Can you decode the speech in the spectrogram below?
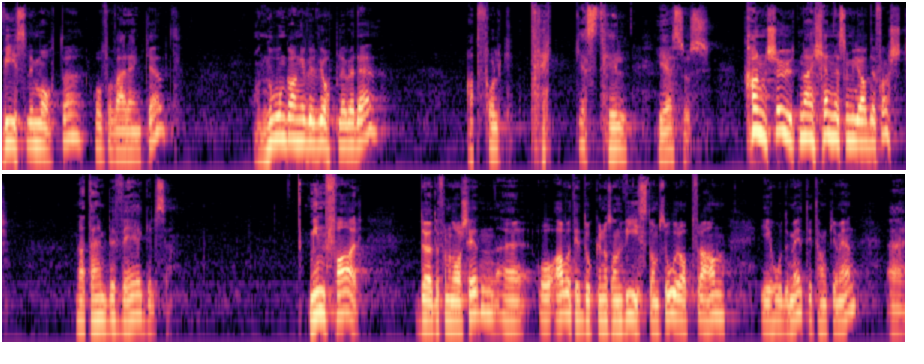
viselig måte overfor hver enkelt. Og noen ganger vil vi oppleve det, at folk trekkes til Jesus Kanskje uten å erkjenne så mye av det først, men at det er en bevegelse. Min far døde for noen år siden, eh, og av og til dukker noen sånn visdomsord opp fra han i hodet mitt. i tanken min. Eh,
